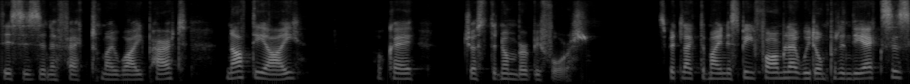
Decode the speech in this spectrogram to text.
this is an effect my y part, not the i, okay, just the number before it. It's a bit like the minus b formula, we don't put in the x's,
